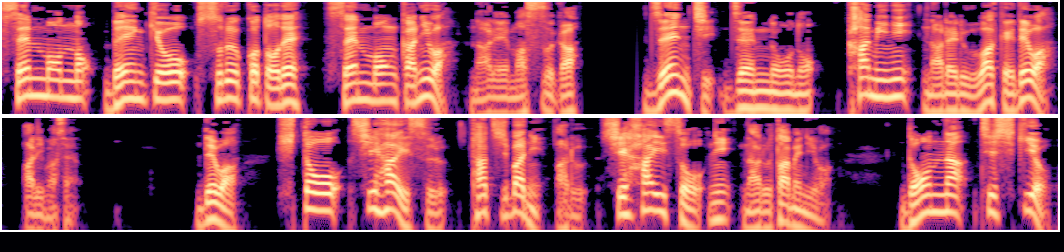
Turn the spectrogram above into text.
専門の勉強をすることで専門家にはなれますが、全知全能の神になれるわけではありません。では、人を支配する立場にある支配層になるためには、どんな知識を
